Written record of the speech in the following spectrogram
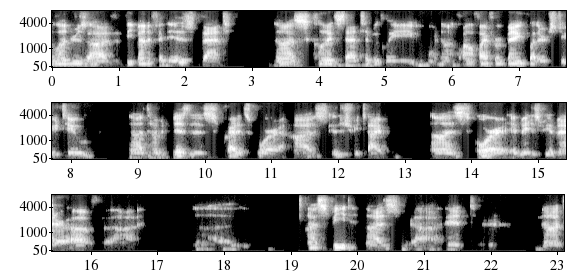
lenders. the benefit is that clients that typically would not qualify for a bank, whether it's due to time in business, credit score, industry type, uh, or it may just be a matter of uh, uh, speed as uh, and not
